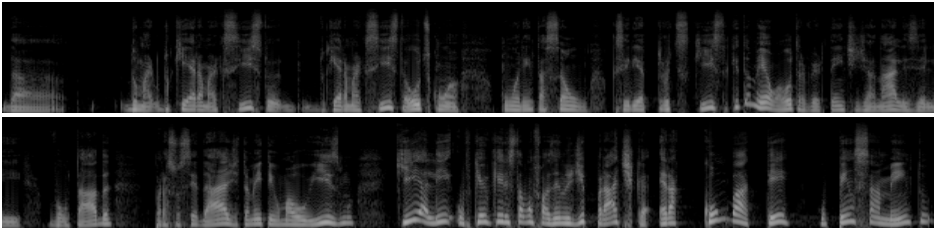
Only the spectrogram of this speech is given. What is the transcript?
da, do, do que era marxista, do que era marxista, outros com a, com orientação que seria trotskista, que também é uma outra vertente de análise ali voltada para a sociedade, também tem o maoísmo, que ali o que, o que eles estavam fazendo de prática era combater o pensamento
